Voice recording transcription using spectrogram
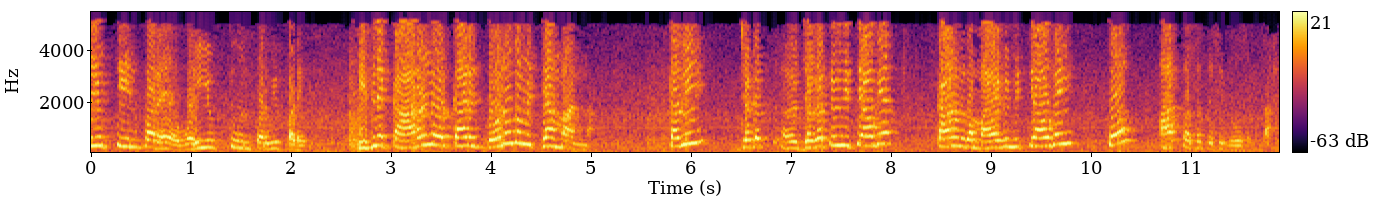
युक्ति इन पर है, वही युक्ति उन पर भी पड़े। इसलिए कारण और कार्य दोनों को मिथ्या मानना। तभी जगत जगत भी मिथ्या हो गया, कारण का माया भी मिथ्या हो गई तो आत्मा सत्य सिद्ध हो सकता है।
